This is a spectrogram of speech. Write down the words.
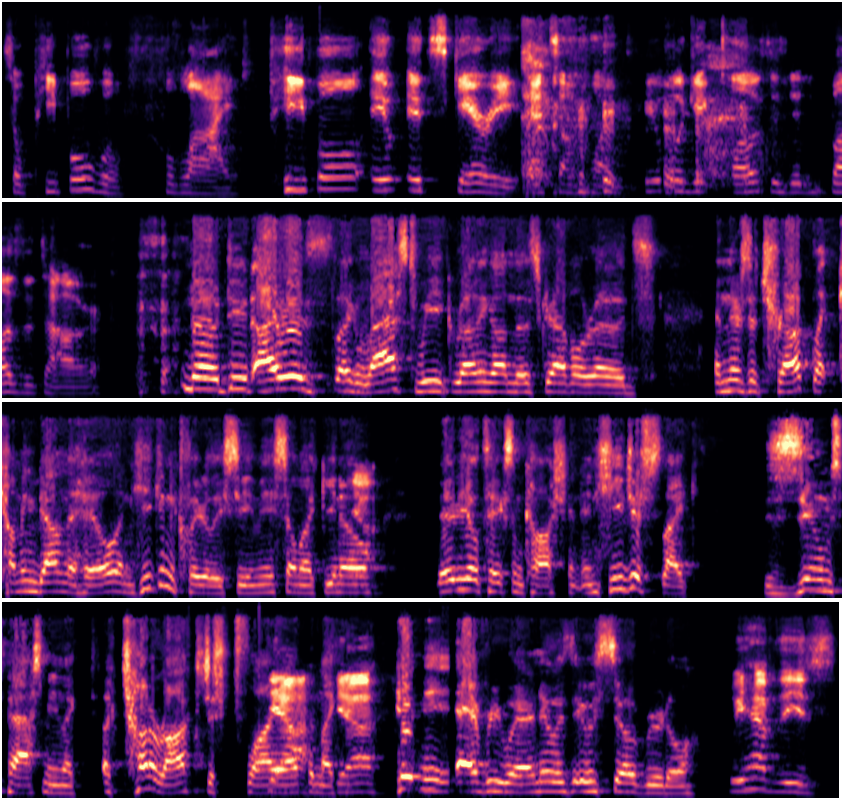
so people will fly. People, it, it's scary at some point. people will get close and just buzz the tower. No, dude, I was like last week running on those gravel roads and there's a truck like coming down the hill and he can clearly see me. So I'm like, you know, Yeah. maybe he'll take some caution. And he just like zooms past me and like a ton of rocks just fly yeah, up and like yeah. hit me everywhere. And it was, it was so brutal. We have these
